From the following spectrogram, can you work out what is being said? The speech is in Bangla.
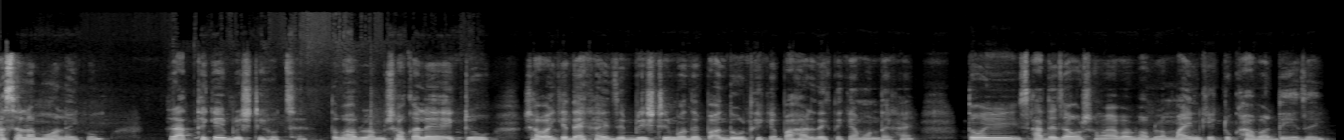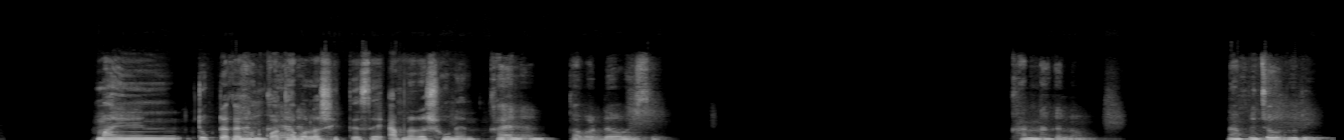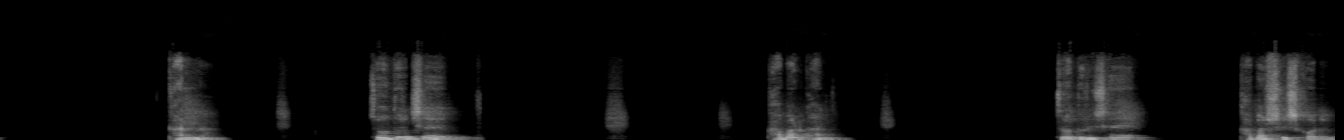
আসসালামু আলাইকুম। রাত থেকেই বৃষ্টি হচ্ছে। তো ভাবলাম সকালে একটু সবাইকে দেখাই যে বৃষ্টির মধ্যে দূর থেকে পাহাড় দেখতে কেমন দেখায়। তো ওই ছাদে যাওয়ার সময় আবার ভাবলাম মাইনকে একটু খাবার দিয়ে যাই। মাইন টুকটাক এখন কথা বলা শিখতেছে। আপনারা শুনেন। খায় না খাবার দেওয়া হয়েছে। খান না কেন? না আপনি চৌধুরী। খান না? চৌধুরী সাহেব, খাবার খান। চৌধুরী সাহেব, খাবার শেষ করেন।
